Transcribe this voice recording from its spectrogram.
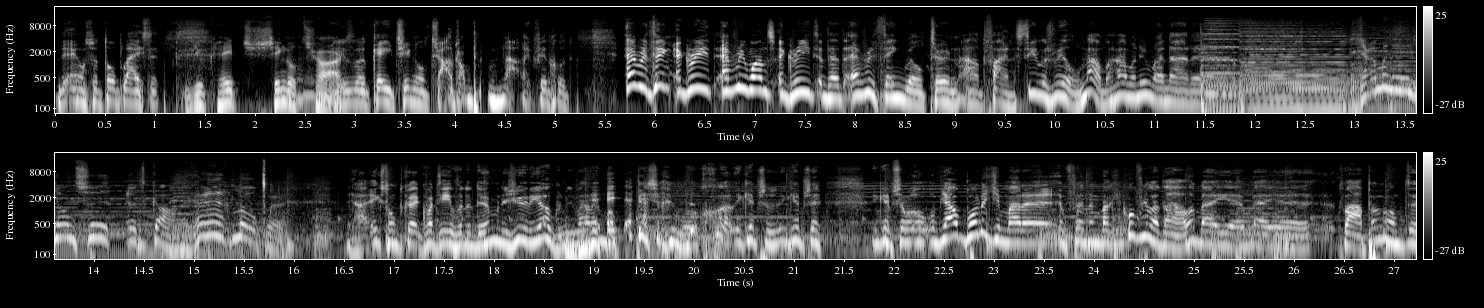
in de Engelse toplijsten. UK Single Chart. Oké, single chart. Nou, ik vind het goed. Everything agreed, everyone's agreed that everything will turn out fine. Steelers will. Nou, dan gaan we nu maar naar... eh, Ja, meneer Jansen, het kan raar lopen. Ja, ik stond een kwartier voor de deur, maar de jury ook. Die waren helemaal pissig. joh. God, ik, heb ze, ik, heb ze, ik heb ze op jouw bonnetje maar eh, even een bakje koffie laten halen bij, eh, bij eh, het wapen. Want eh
